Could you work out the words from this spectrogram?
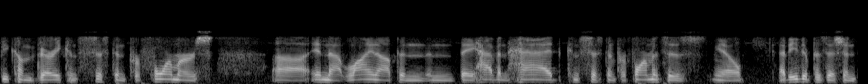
become very consistent performers uh, in that lineup, and, and they haven't had consistent performances, you know, at either position.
